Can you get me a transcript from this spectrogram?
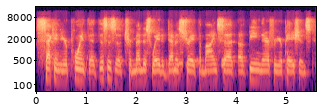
second your point that this is a tremendous way to demonstrate the mindset of being there for your patients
